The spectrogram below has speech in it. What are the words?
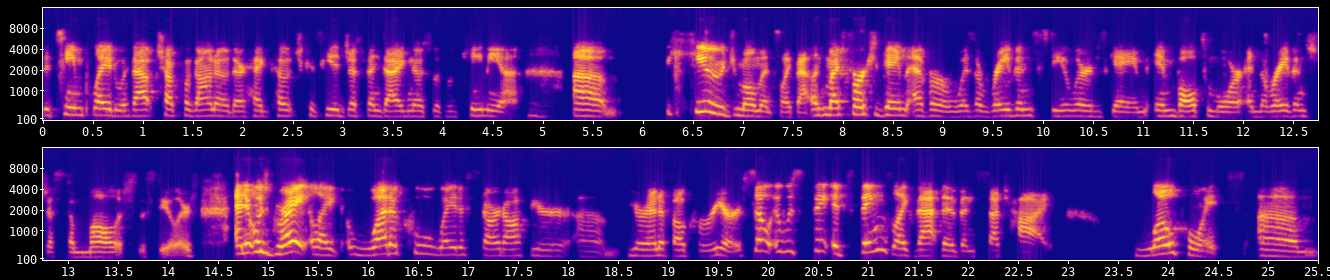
the team played without Chuck Pagano, their head coach, because he had just been diagnosed with leukemia. Mm. Um, huge moments like that. Like my first game ever was a Ravens Steelers game in Baltimore, and the Ravens just demolished the Steelers, and it was great. Like what a cool way to start off your um, your NFL career. So it was th- it's things like that that have been such highs, low points. Um,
